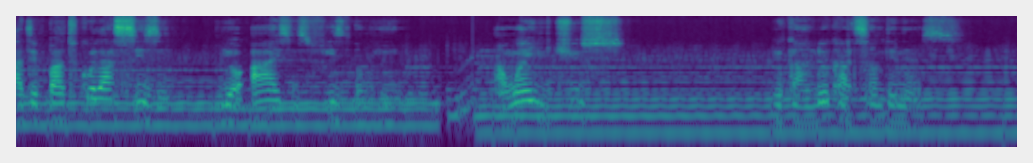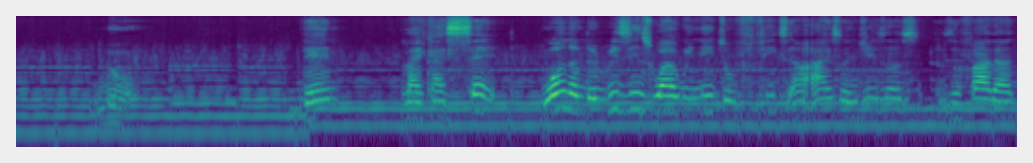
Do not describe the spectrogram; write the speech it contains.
at a particular season your eyes is fixed on Him. And when you choose, you can look at something else. No. Then, like I said, one of the reasons why we need to fix our eyes on Jesus is the fact that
